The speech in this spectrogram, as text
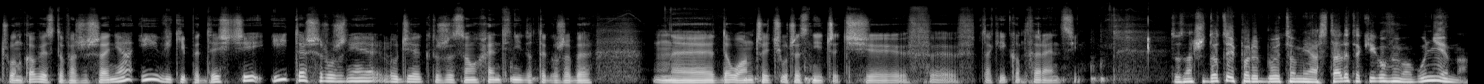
członkowie stowarzyszenia i wikipedyści i też różnie ludzie, którzy są chętni do tego, żeby dołączyć, uczestniczyć e, w, w takiej konferencji. To znaczy, do tej pory były to miasta, ale takiego wymogu nie ma.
